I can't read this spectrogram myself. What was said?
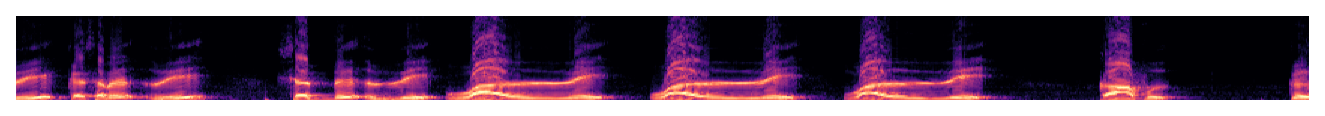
റി കസർ റി ഷദ് റി വറി വറി വറി കാഫ് ക്ക്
